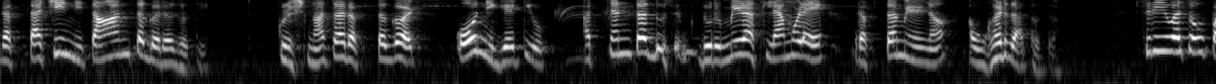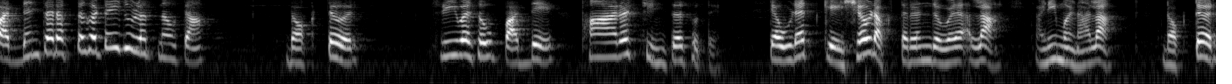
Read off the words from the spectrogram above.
रक्ताची नितांत गरज होती. कृष्णाचा रक्तगट ओ निगेटिव्ह अत्यंत दुस दुर्मिळ असल्यामुळे रक्त मिळणं अवघड जात होतं. श्रीवसौपाद्यांचा रक्तगटही जुळत नव्हता. डॉक्टर श्रीवसौपाध्ये फारच चिंतत होते. तेवढ्यात केशव डॉक्टरांजवळ आला आणि म्हणाला डॉक्टर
